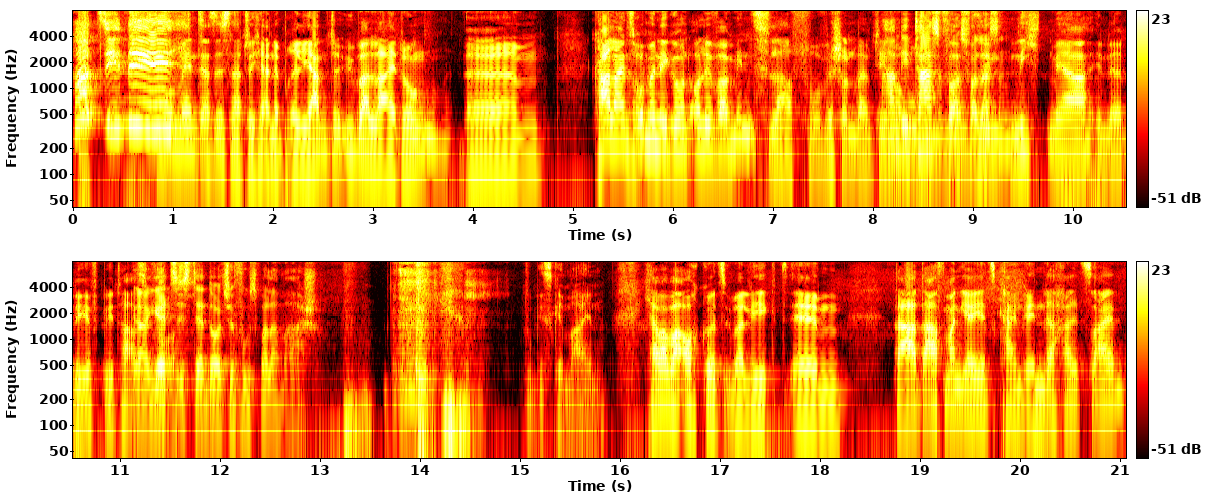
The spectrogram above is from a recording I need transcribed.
hat sie nicht. Moment, das ist natürlich eine brillante Überleitung. Ähm, Karl-Heinz Rummenigge und Oliver Minzlaff, wo wir schon beim Thema Haben die Taskforce sind, verlassen? sind nicht mehr in der DFB Taskforce. Ja, jetzt ist der deutsche Fußball am Arsch. Du bist gemein. Ich habe aber auch kurz überlegt, ähm, da darf man ja jetzt kein Wendehals sein.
